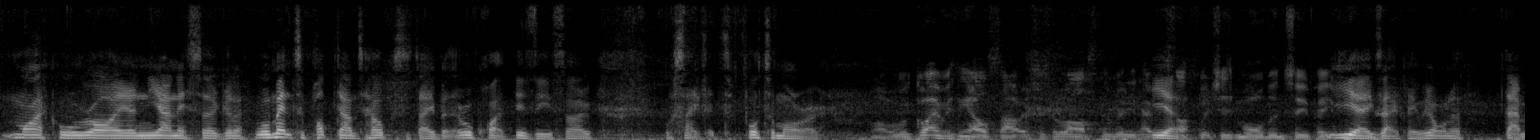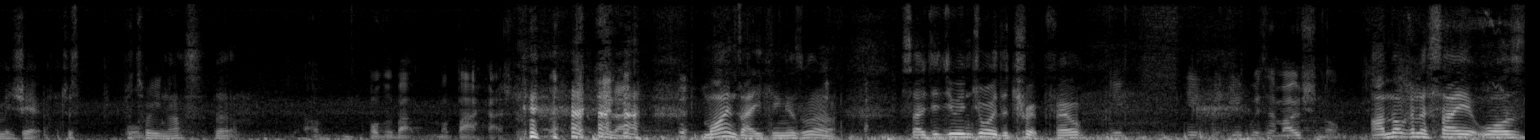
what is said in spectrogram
Michael, Ryan, Yanis are gonna. We're meant to pop down to help us today, but they're all quite busy, so we'll save it for tomorrow. Well, we've got everything else out. It's just the last of the really heavy Yeah. stuff, which is more than two people. Yeah, exactly. We don't want to damage it just between us, but I'm bothered about my back actually. you know, mine's aching as well. So, did you enjoy the trip, Phil? it, it, it was emotional. I'm not going to say it was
